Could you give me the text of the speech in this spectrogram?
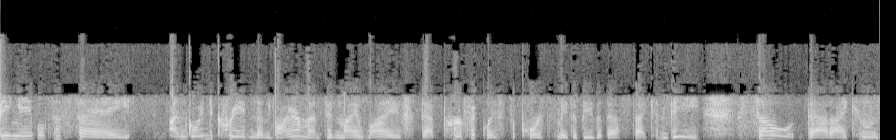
being able to say, I'm going to create an environment in my life that perfectly supports me to be the best I can be so that I can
